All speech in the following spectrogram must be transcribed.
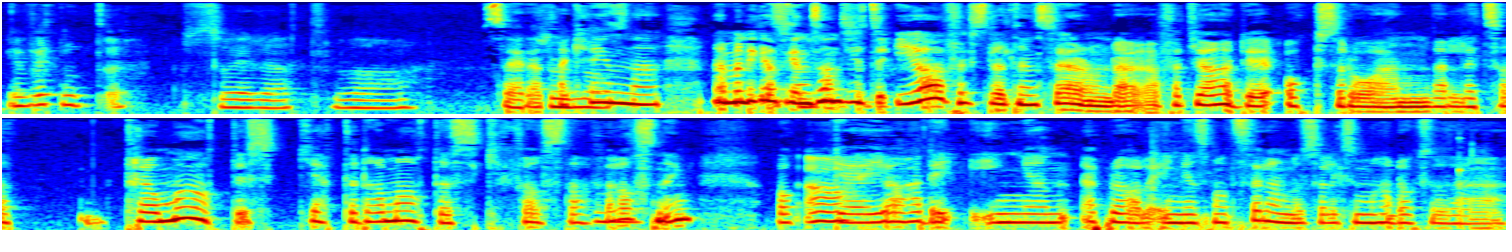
Jag vet inte. Så är det att vara... Säger att Så vara låst. kvinna. Nej men det är ganska intressant. Jag är faktiskt lite intresserad av det där. För att jag hade också då en väldigt så traumatisk, jättedramatisk första Mm. Och Ja. eh, jag hade ingen epidural och ingen smärtstillande. Så liksom hade också så här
